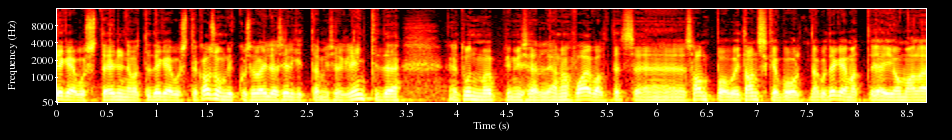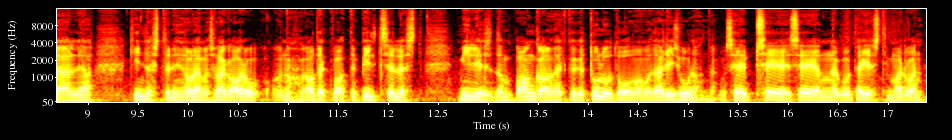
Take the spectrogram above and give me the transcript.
tegevuste, erinevate tegevuste kasumlikkuse väljaselgitamisel, klientide tundmaõppimisel ja noh, vaevalt, et see Sampo või Danske poolt nagu tegemata jäi omal ajal ja kindlasti oli olemas väga aru, noh, adekvaatne pilt sellest, millised on panga ühed kõige tulutoovamad ärisuunad, nagu see, see, see on nagu täiesti, ma arvan,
